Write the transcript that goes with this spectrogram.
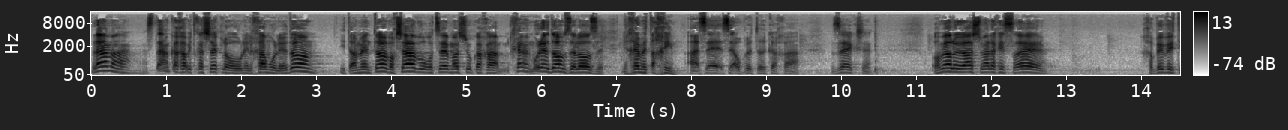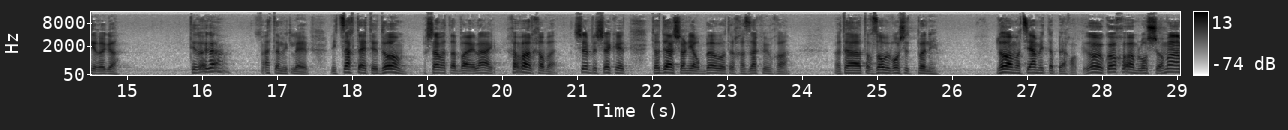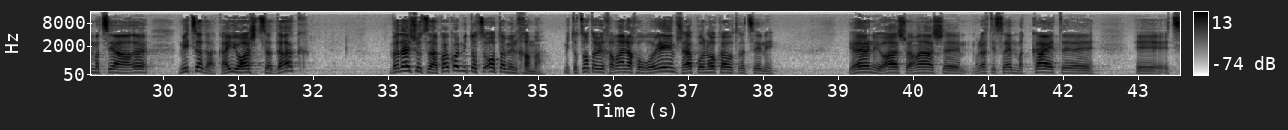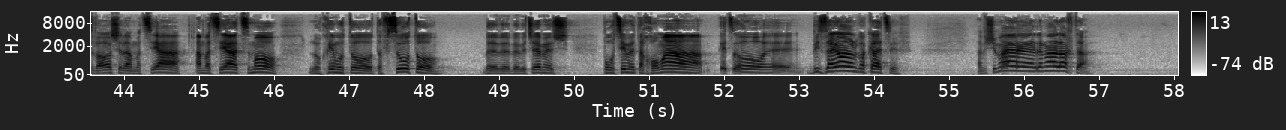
למה? סתם ככה מתחשק לו, הוא נלחם מול אדום, התאמן טוב, עכשיו הוא רוצה משהו ככה, מלחמת מול אדום זה לא זה, מלחמת אחים. אה, זה, זה הרבה יותר ככה, זה אקשן. אומר לו יואש מלך ישראל, חביבי, תירגע. תירגע, מה אתה מתלהב? ניצחת את אדום, עכשיו אתה בא אליי, חבל, חבל. שב בשקט, אתה יודע שאני הרבה יותר חזק ממך, ואתה תחזור בבושת פנים. לא, המציע מתהפך. לא, ככה, לא שמע המציע, אה, מי צדק? האם יואש צדק? ודאי שהוא צדק. קודם כל מתוצאות המלחמה. מתוצאות המלחמה אנחנו רואים שהיה פה נוקאוט רציני. כן, יואש ממש, אה, ממלכת ישראל מכה את, אה, את צבאו של המציע, המציע עצמו, לוקחים אותו, תפסו אותו בבית שמש, פורצים את החומה, בקיצור, ביזיון וקצף. אבל בשביל מה, למה הלכת?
